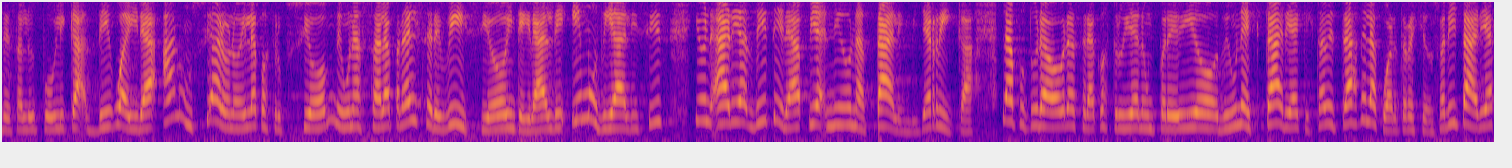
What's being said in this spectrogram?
de salud pública de Guairá anunciaron hoy la construcción de una sala para el servicio integral de hemodiálisis y un área de terapia neonatal en Villarrica. La futura obra será construida en un predio de una hectárea que está detrás de la cuarta región sanitaria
